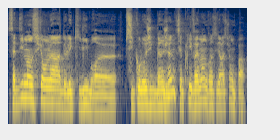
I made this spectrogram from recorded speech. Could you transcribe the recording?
cette dimension-là de l'équilibre euh, psychologique d'un jeune, c'est pris vraiment en considération ou pas?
